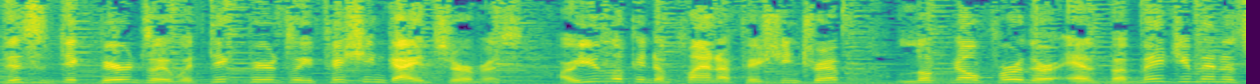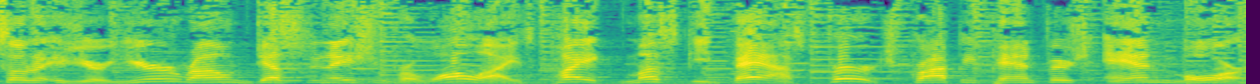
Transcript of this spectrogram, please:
this is Dick Beardsley with Dick Beardsley Fishing Guide Service. Are you looking to plan a fishing trip? Look no further as Bemidji, Minnesota is your year-round destination for walleyes, pike, muskie, bass, perch, crappie, panfish, and more.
